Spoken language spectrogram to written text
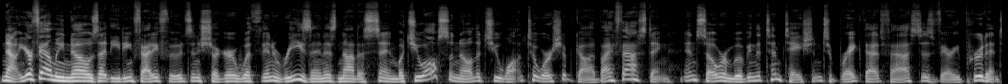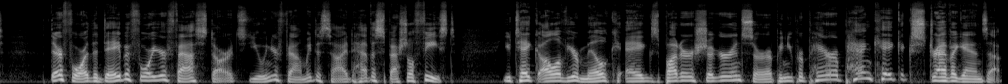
Now, your family knows that eating fatty foods and sugar within reason is not a sin, but you also know that you want to worship God by fasting, and so removing the temptation to break that fast is very prudent. Therefore, the day before your fast starts, you and your family decide to have a special feast. You take all of your milk, eggs, butter, sugar, and syrup, and you prepare a pancake extravaganza.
